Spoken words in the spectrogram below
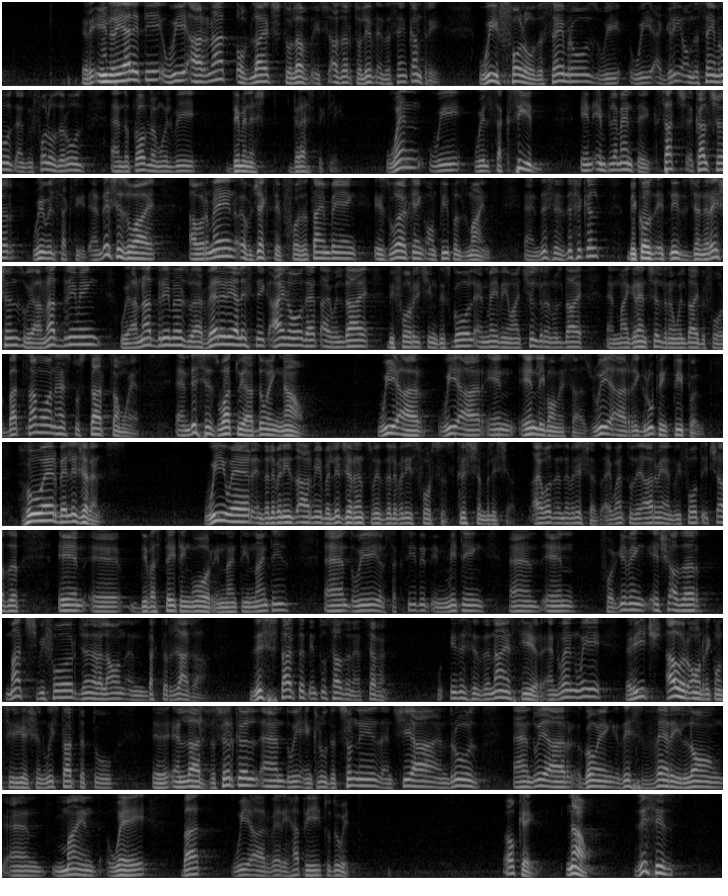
In reality, we are not obliged to love each other to live in the same country. We follow the same rules, we, we agree on the same rules, and we follow the rules, and the problem will be diminished drastically. When we will succeed in implementing such a culture, we will succeed. And this is why our main objective for the time being is working on people's minds. And this is difficult because it needs generations. We are not dreaming. We are not dreamers. We are very realistic. I know that I will die before reaching this goal, and maybe my children will die, and my grandchildren will die before. But someone has to start somewhere. And this is what we are doing now we are, we are in, in Le Message, we are regrouping people who were belligerents. We were in the Lebanese army belligerents with the Lebanese forces, Christian militias. I was in the militias. I went to the army and we fought each other in a devastating war in 1990s and we succeeded in meeting and in forgiving each other much before General Aoun and Dr. Geagea. This started in 2007. This is the ninth year. And when we reached our own reconciliation, we started to uh, enlarge the circle and we included Sunnis and Shia and Druze. And we are going this very long and mind way, but we are very happy to do it. Okay, now, this is,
